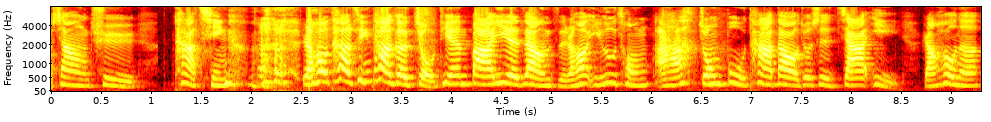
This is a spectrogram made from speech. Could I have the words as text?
像去踏青，然后踏青踏个九天八夜这样子，然后一路从啊，中部踏到就是嘉义，然后呢，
